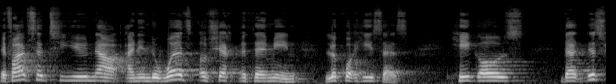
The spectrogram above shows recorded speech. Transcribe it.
If I've said to you now, and in the words of Sheikh Uthaymeen, look what he says. He goes that this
